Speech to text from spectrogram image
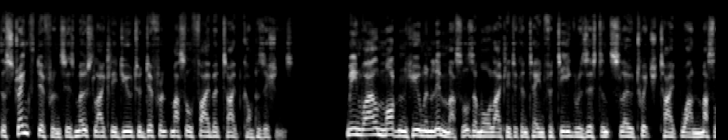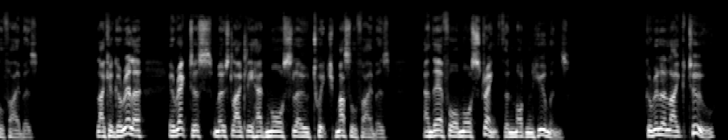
the strength difference is most likely due to different muscle fiber type compositions. Meanwhile, modern human limb muscles are more likely to contain fatigue-resistant slow-twitch type 1 muscle fibers. Like a gorilla, Erectus most likely had more slow-twitch muscle fibers, and therefore more strength than modern humans. Gorilla-like, too,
